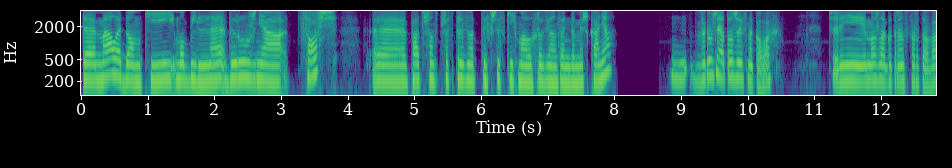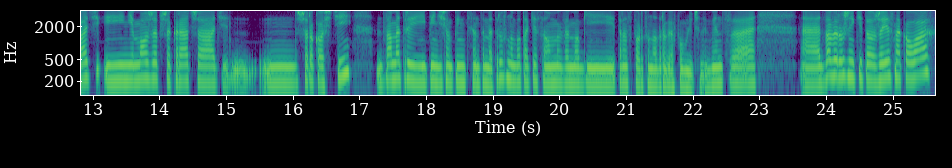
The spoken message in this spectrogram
te małe domki mobilne wyróżnia coś, e, patrząc przez pryzmat tych wszystkich małych rozwiązań do mieszkania? Wyróżnia to, że jest na kołach, czyli można go transportować i nie może przekraczać mm, szerokości 2 metry i 55 centymetrów, no bo takie są wymogi transportu na drogach publicznych, więc E, dwa wyróżniki to, że jest na kołach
